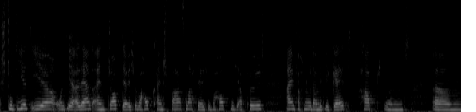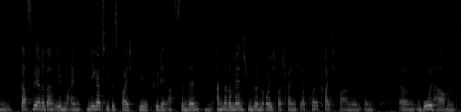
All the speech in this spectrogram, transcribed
studiert ihr und ihr erlernt einen Job, der euch überhaupt keinen Spaß macht, der euch überhaupt nicht erfüllt, einfach nur damit ihr Geld habt und ähm, das wäre dann eben ein negatives Beispiel für den Aszendenten. Andere Menschen würden euch wahrscheinlich erfolgreich wahrnehmen und ähm, wohlhabend,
